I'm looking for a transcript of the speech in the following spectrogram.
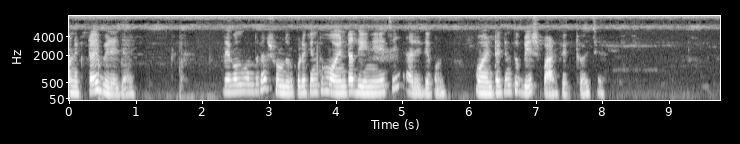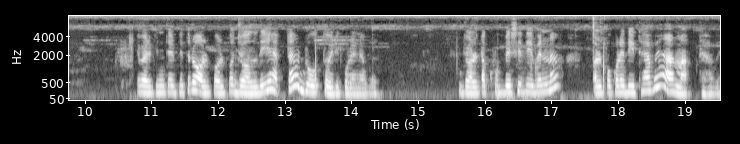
অনেকটাই বেড়ে যায়। দেখুন বন্ধুরা, সুন্দর করে কিন্তু ময়নটা দিয়ে নিয়েছি। আর এই দেখুন, ময়নটা কিন্তু বেশ পারফেক্ট হয়েছে। এবার কিন্তু এর ভিতরে অল্প অল্প জল দিয়ে একটা ডো তৈরি করে নেব। জলটা খুব বেশি দিবেন না, অল্প করে দিতে হবে আর মাখতে হবে।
